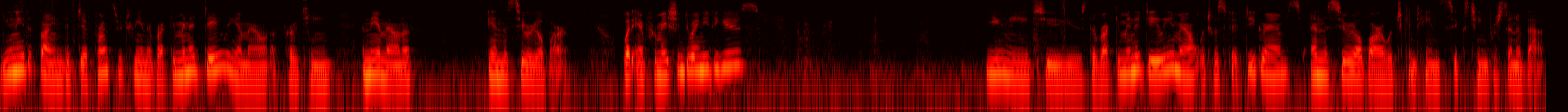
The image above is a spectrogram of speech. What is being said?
you need to find the difference between the recommended daily amount of protein and the amount of in the cereal bar. What information do I need to use? You need to use the recommended daily amount, which was 50 grams, and the cereal bar, which contains 16% of that.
